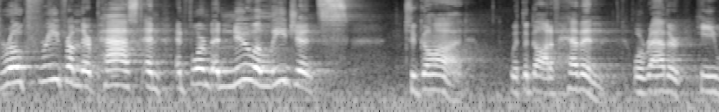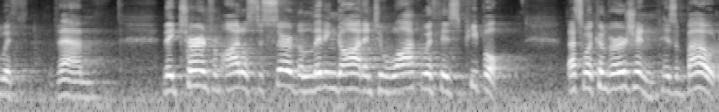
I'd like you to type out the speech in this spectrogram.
broke free from their past and, and formed a new allegiance to God, with the God of heaven, or rather, He with them. They turn from idols to serve the living God and to walk with His people. That's what conversion is about.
